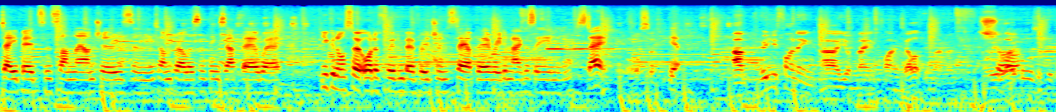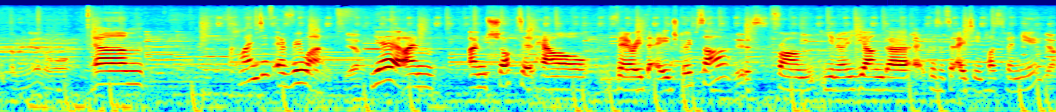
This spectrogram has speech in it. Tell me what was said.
day beds and sun lounges and umbrellas and things out there where you can also order food and beverage and stay up there, read a magazine and stay. Awesome. Yeah. Um, who are you finding uh, your main clientele at the moment? Are we Sure. locals or people coming in or? Um, kind of everyone. Yeah. Yeah, I'm I'm shocked at how varied the age groups are. Yes. From you know younger because it's an 18 plus venue. Yeah.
